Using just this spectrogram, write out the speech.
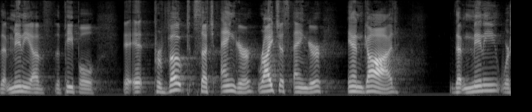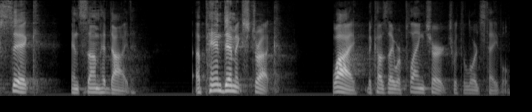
that many of the people, it, it provoked such anger, righteous anger in God, that many were sick and some had died. A pandemic struck. Why? Because they were playing church with the Lord's table.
